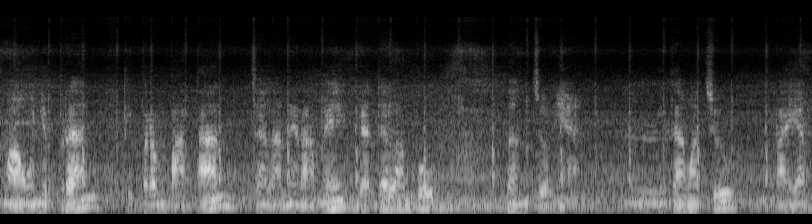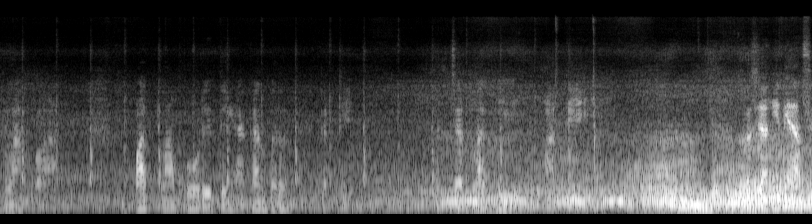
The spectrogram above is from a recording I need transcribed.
mau nyebrang di perempatan jalannya rame nggak ada lampu bangcoknya Hmm. kita maju raya pelan-pelan. Empat lampu rating akan berkedip. Pencet lagi mati. Terus yang ini AC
